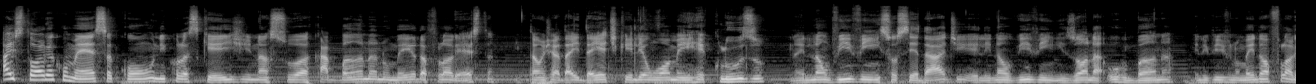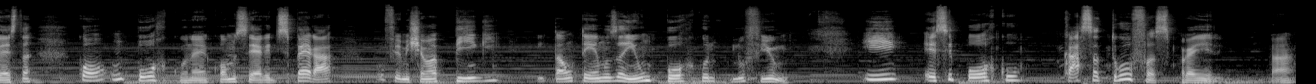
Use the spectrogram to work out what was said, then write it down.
A história começa com o Nicolas Cage na sua cabana no meio da floresta. Então já dá a ideia de que ele é um homem recluso, né? ele não vive em sociedade, ele não vive em zona urbana, ele vive no meio de uma floresta com um porco, né? Como se era de esperar. O filme chama Pig, então temos aí um porco no filme e esse porco caça trufas para ele. Tá?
